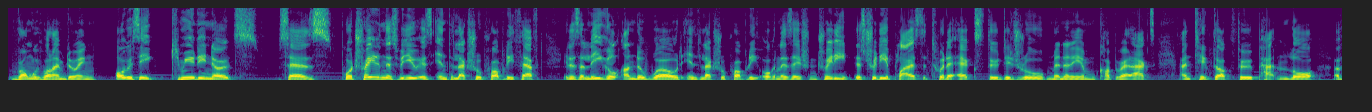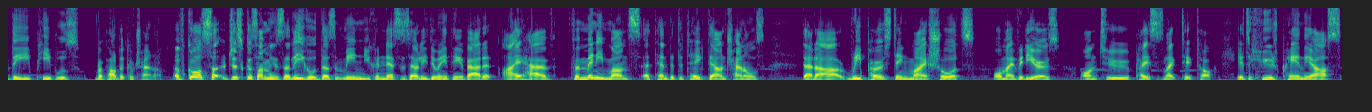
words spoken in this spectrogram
wrong with what I'm doing. Obviously, community notes says portrayed in this video is intellectual property theft. It is illegal under World Intellectual Property Organization Treaty. This treaty applies to Twitter X through Digital Millennium Copyright Act and TikTok through patent law of the People's Republic of China. Of course, just because something is illegal doesn't mean you can necessarily do anything about it. I have for many months attempted to take down channels that are reposting my shorts or my videos onto places like TikTok. It's a huge pain in the ass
